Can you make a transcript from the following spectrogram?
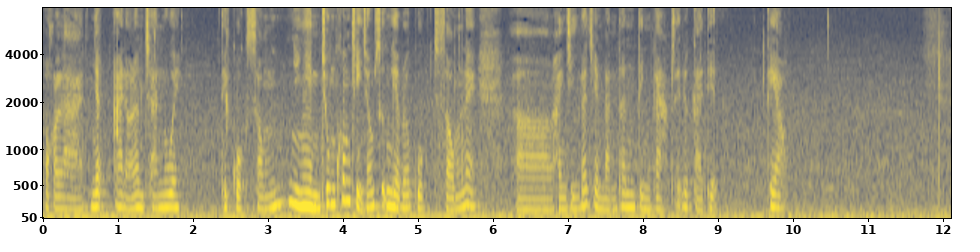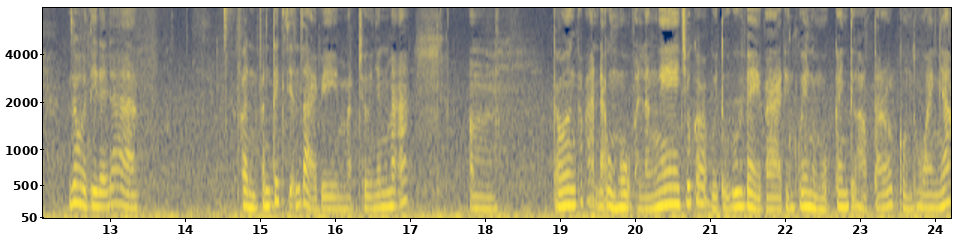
hoặc là nhận ai đó làm cha nuôi. Thì cuộc sống nhìn, nhìn chung không chỉ trong sự nghiệp đâu cuộc sống này uh, hành trình phát triển bản thân tình cảm sẽ được cải thiện theo. Rồi thì đấy là phần phân tích diễn giải về mặt trời nhân mã um, cảm ơn các bạn đã ủng hộ và lắng nghe. Chúc các bạn buổi tối vui vẻ và đừng quên ủng hộ kênh tự học tarot cùng thu anh nhé.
